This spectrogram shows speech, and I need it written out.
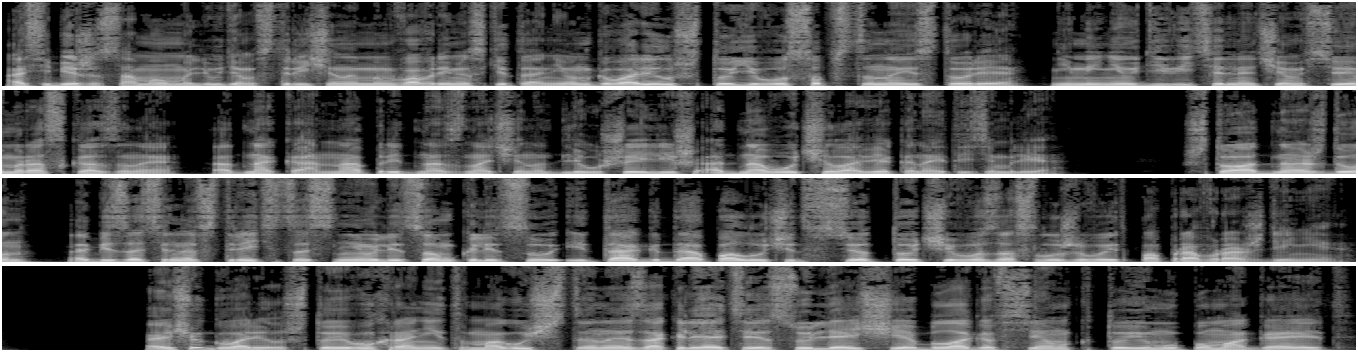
О себе же самом, людям, встреченным им во время скитаний, он говорил, что его собственная история не менее удивительна, чем все им рассказанное, однако она предназначена для ушей лишь одного человека на этой земле что однажды он обязательно встретится с ним лицом к лицу и тогда получит все то, чего заслуживает по праву рождения. А еще говорил, что его хранит могущественное заклятие, сулящее благо всем, кто ему помогает,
